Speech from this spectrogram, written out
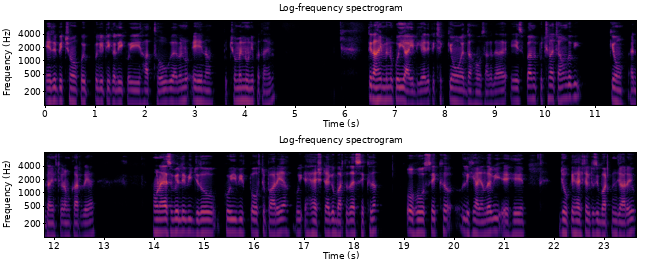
ਇਹਦੇ ਪਿੱਛੋਂ ਕੋਈ ਪੋਲੀਟੀਕਲੀ ਕੋਈ ਹੱਥ ਹੋਊਗਾ, ਮੈਨੂੰ ਇਹ ਨਾ ਪੁੱਛੋ, ਮੈਨੂੰ ਨਹੀਂ ਪਤਾ ਹੈਗਾ। ਅਤੇ ਨਾ ਹੀ ਮੈਨੂੰ ਕੋਈ ਆਈਡੀਆ ਇਹਦੇ ਪਿੱਛੇ ਕਿਉਂ ਇਦਾਂ ਹੋ ਸਕਦਾ ਹੈ। ਇਸ ਬਾਰੇ ਮੈਂ ਪੁੱਛਣਾ ਚਾਹੂੰਗਾ ਵੀ ਕਿਉਂ ਇਦਾਂ ਇੰਸਟਾਗ੍ਰਾਮ ਕਰ ਰਿਹਾ ਹੁਣ ਇਸ ਵੇਲੇ ਵੀ ਜਦੋਂ ਕੋਈ ਵੀ ਪੋਸਟ ਪਾ ਰਿਹਾ, ਕੋਈ ਹੈਸ਼ਟੈਗ ਵਰਤਦਾ ਸਿੱਖ ਦਾ, ਉਹ ਸਿੱਖ ਲਿਖਿਆ ਜਾਂਦਾ ਵੀ ਇਹ ਜੋ ਕਿ ਹੈਸ਼ਟੈਗ ਤੁਸੀਂ ਵਰਤਣ ਜਾ ਰਹੇ ਹੋ,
